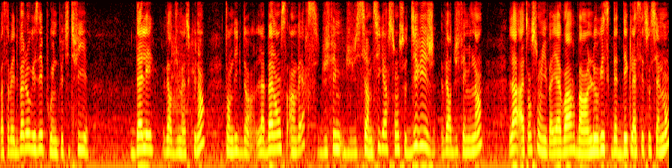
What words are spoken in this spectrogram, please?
Bah, ça va être valorisé pour une petite fille d'aller vers du masculin, tandis que dans la balance inverse, si un petit garçon se dirige vers du féminin, là, attention, il va y avoir ben, le risque d'être déclassé socialement.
